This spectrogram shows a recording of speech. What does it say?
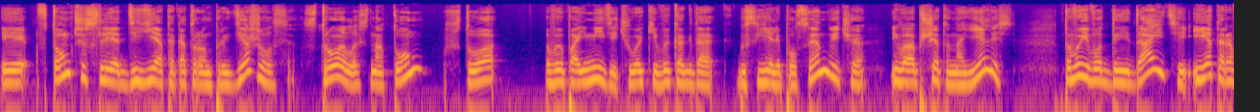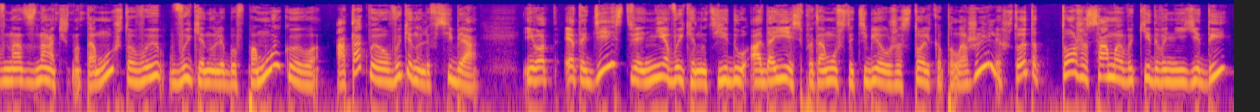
И в том числе диета, которой он придерживался, строилась на том, что вы поймите, чуваки, вы когда как бы съели пол сэндвича и вообще-то наелись, то вы его доедаете, и это равнозначно тому, что вы выкинули бы в помойку его, а так вы его выкинули в себя. И вот это действие, не выкинуть еду, а доесть, потому что тебе уже столько положили, что это то же самое выкидывание еды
